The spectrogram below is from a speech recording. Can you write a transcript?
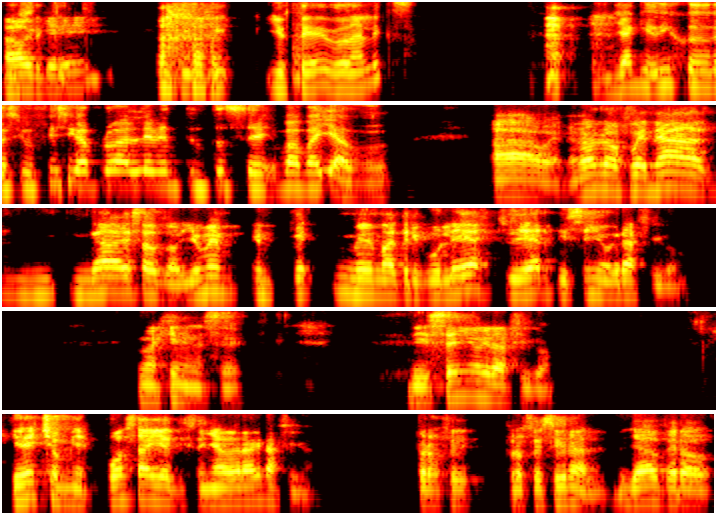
¿Y usted, don Alex? Ya que dijo educación física, probablemente entonces va para allá. Ah, bueno, no, no fue nada, nada de eso Yo me, me matriculé a estudiar diseño gráfico. Imagínense diseño gráfico. Y de hecho, mi esposa es diseñadora gráfica, profesional, ya, pero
